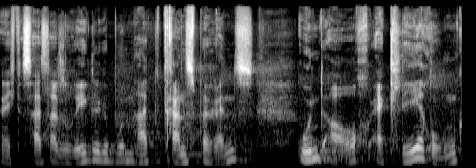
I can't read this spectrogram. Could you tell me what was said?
Das heißt also Regelgebundenheit, Transparenz und auch Erklärung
